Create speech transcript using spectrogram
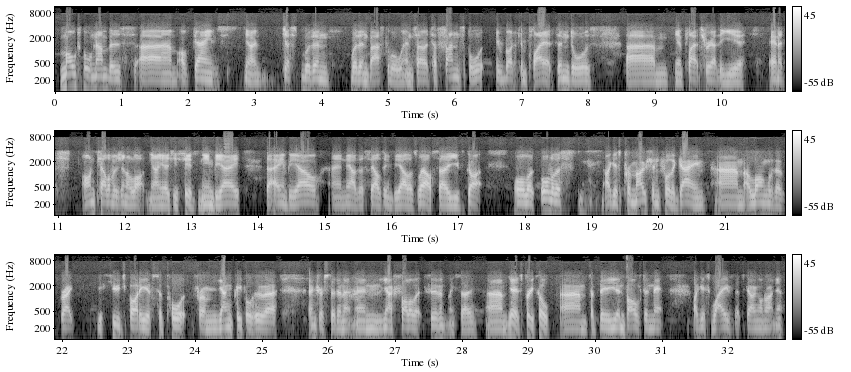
multiple numbers um, of games. You know, just within within basketball. And so it's a fun sport. Everybody can play it. It's indoors. Um, you know, play it throughout the year, and it's on television a lot. You know, as you said, the NBA, the ANBL, and now the Sal's NBL as well. So you've got all of, all of this, I guess, promotion for the game, um, along with a great, a huge body of support from young people who are interested in it and you know follow it fervently. So um, yeah, it's pretty cool um, to be involved in that, I guess, wave that's going on right now.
